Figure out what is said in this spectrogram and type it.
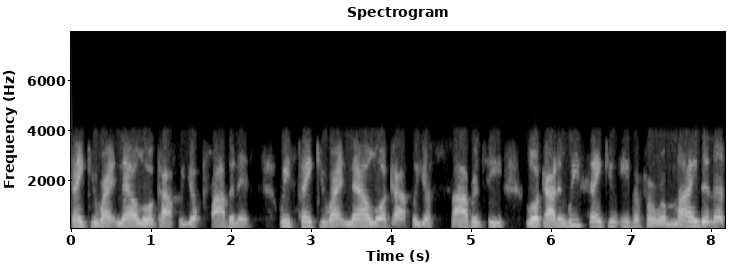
thank you right now, Lord God, for your providence. We thank you right now, Lord God, for your sovereignty, Lord God. And we thank you even for reminding us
